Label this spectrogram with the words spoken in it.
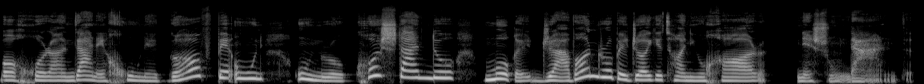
با خوراندن خون گاو به اون اون رو کشتند و موقع جوان رو به جای تانی و خار نشوندند.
